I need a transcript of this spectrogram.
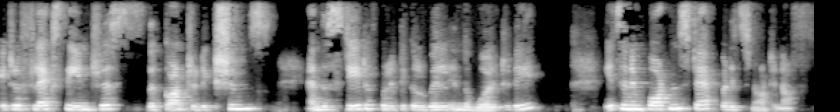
It reflects the interests, the contradictions, and the state of political will in the world today. It's an important step, but it's not enough.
